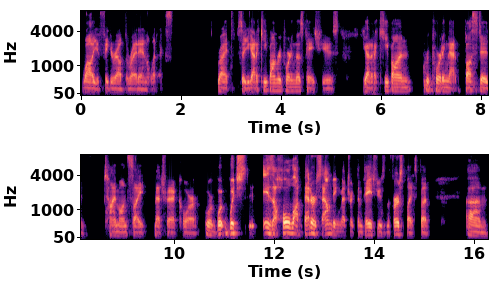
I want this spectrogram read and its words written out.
while you figure out the right analytics. Right, so you got to keep on reporting those page views. You got to keep on reporting that busted time on site metric or or which is a whole lot better sounding metric than page views in the first place, but um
